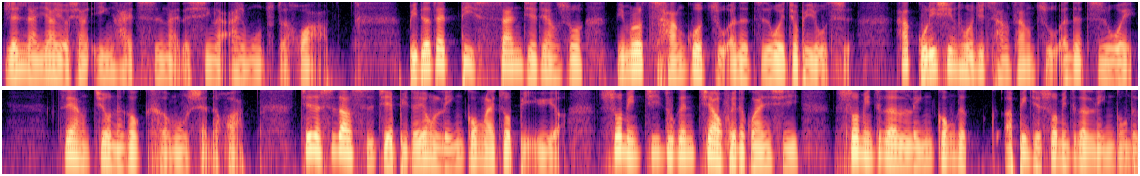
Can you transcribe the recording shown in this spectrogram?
仍然要有像婴孩吃奶的心来爱慕主的话。彼得在第三节这样说：“你们若尝过主恩的滋味，就必如此。”他鼓励信徒们去尝尝主恩的滋味，这样就能够渴慕神的话。接着四到十节，彼得用灵工来做比喻哦，说明基督跟教会的关系，说明这个灵工的呃，并且说明这个灵工的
